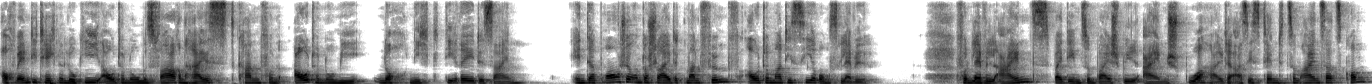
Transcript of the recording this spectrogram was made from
Auch wenn die Technologie autonomes Fahren heißt, kann von Autonomie noch nicht die Rede sein. In der Branche unterscheidet man fünf Automatisierungslevel. Von Level 1, bei dem zum Beispiel ein Spurhalteassistent zum Einsatz kommt,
